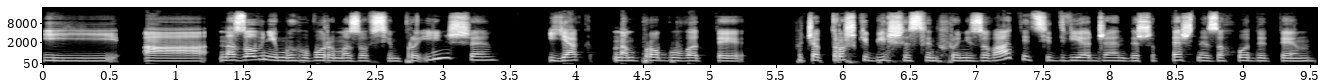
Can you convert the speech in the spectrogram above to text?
І а назовні ми говоримо зовсім про інше, і як нам пробувати, хоча б трошки більше синхронізувати ці дві адженди, щоб теж не заходити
